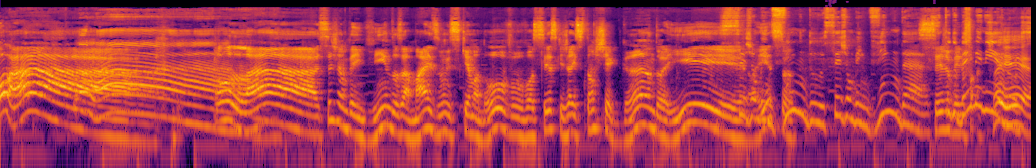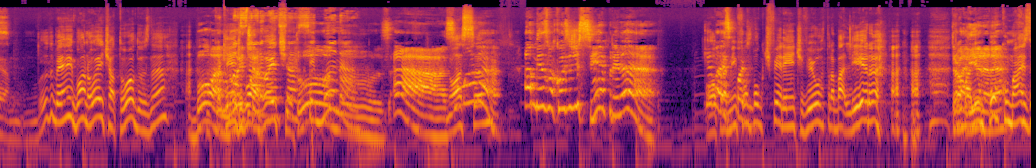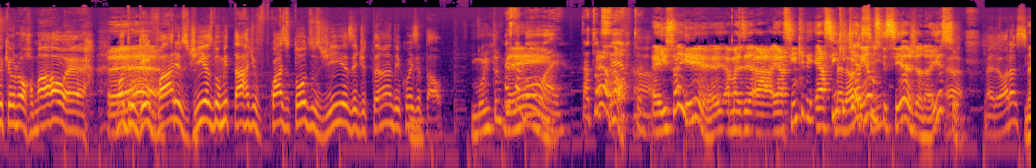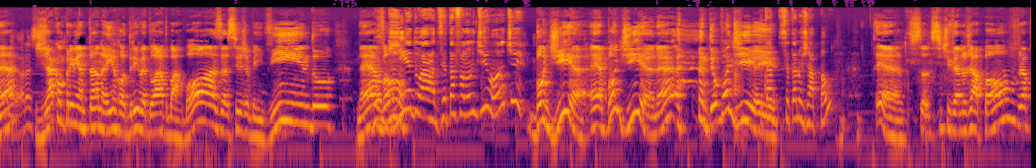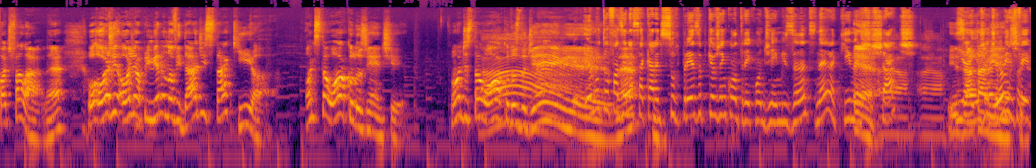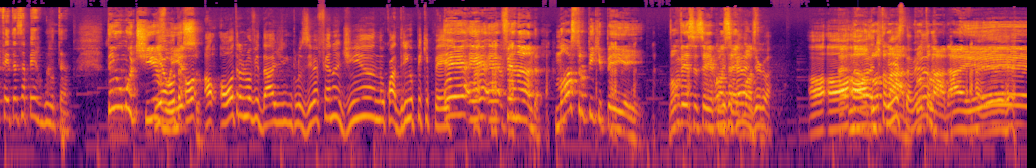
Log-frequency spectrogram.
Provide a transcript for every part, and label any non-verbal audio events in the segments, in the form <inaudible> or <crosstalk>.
Olá! Olá! Olá! Sejam bem-vindos a mais um esquema novo. Vocês que já estão chegando aí. Sejam é bem-vindos, sejam bem-vindas. Sejam Tudo bem- bem, meninos? Aí. Tudo bem, boa noite a todos, né? Boa é noite boa a noite. Essa todos. semana. Ah, Nossa. semana. A mesma coisa de sempre, né? Que Ó, pra mim pode- foi um pouco diferente, viu? Trabalheira. <laughs> Trabalhei um né? pouco mais do que o normal. É. É. Madruguei vários dias, dormi tarde quase todos os dias, editando e coisa e tal. Muito Mas bem. tá bom, uai. Tá tudo É, não. certo. Ah. É isso aí. É- mas é, é assim que, é assim que queremos assim. que seja, não é isso? É, melhor assim, né? melhor assim. Já cumprimentando aí Rodrigo Eduardo Barbosa, seja bem-vindo, né? Bom Vamos... dia, Eduardo. Você tá falando de onde? Bom dia, é, bom dia, né? <laughs> Deu bom dia aí. Tá- você tá no Japão? É, se tiver no Japão, já pode falar, né? Ho- Hoje, hoje a primeira novidade está aqui, ó. Onde está o óculos, gente? Onde está o Ah, óculos do James? Eu não tô fazendo né? essa cara de surpresa porque eu já encontrei com o James antes, né? Aqui nesse É. chat. É, é. E aí eu já Exatamente. tinha feito essa pergunta. Tem um motivo E a outra, isso. a- a outra novidade, inclusive, é a Fernandinha no quadrinho PicPay. É, é, é. Fernanda, mostra o PicPay aí. Vamos ver se você Vamos consegue mostrar. Ó, ó, Ah, não, é do outro lado, tá do outro lado.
